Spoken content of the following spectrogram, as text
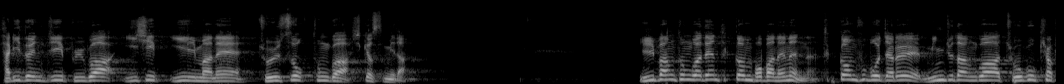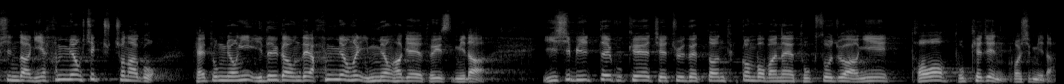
발의된 지 불과 22일 만에 졸속 통과시켰습니다. 일방 통과된 특검 법안에는 특검 후보자를 민주당과 조국 혁신당이 한 명씩 추천하고 대통령이 이들 가운데 한 명을 임명하게 돼 있습니다. 21대 국회에 제출됐던 특검 법안의 독소 조항이 더 독해진 것입니다.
